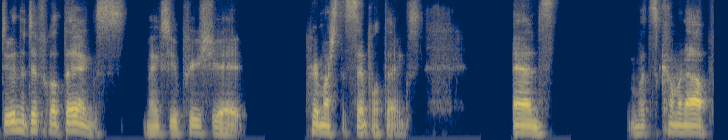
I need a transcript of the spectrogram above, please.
doing the difficult things, makes you appreciate pretty much the simple things. And what's coming up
